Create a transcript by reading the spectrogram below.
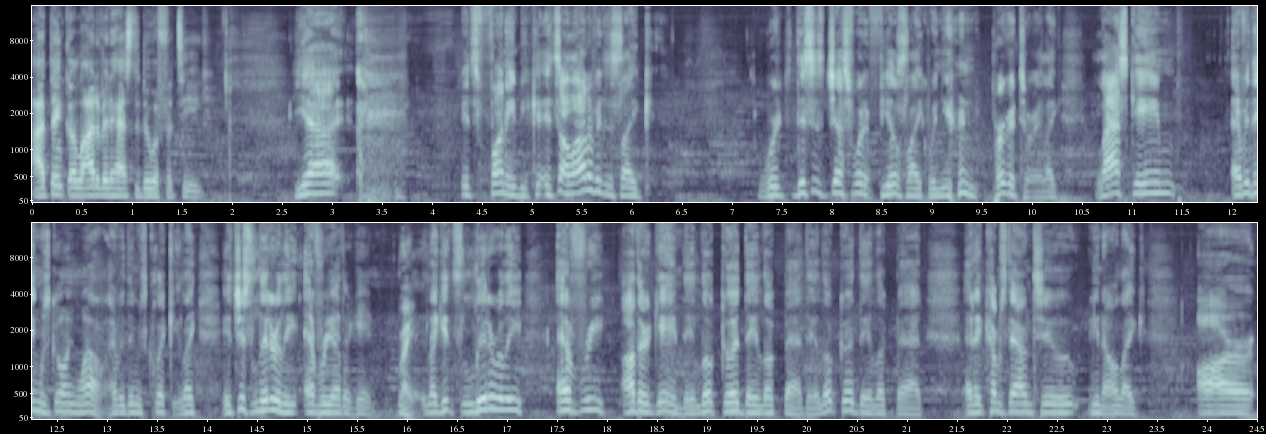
i think a lot of it has to do with fatigue. Yeah, it's funny because it's a lot of it is like we're. This is just what it feels like when you're in purgatory. Like last game, everything was going well, everything was clicking. Like it's just literally every other game. Right. Like it's literally every other game. They look good, they look bad. They look good, they look bad, and it comes down to you know like are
